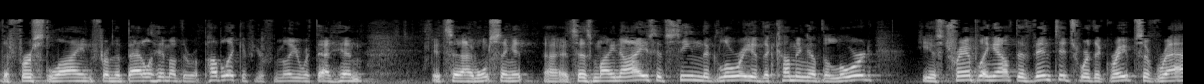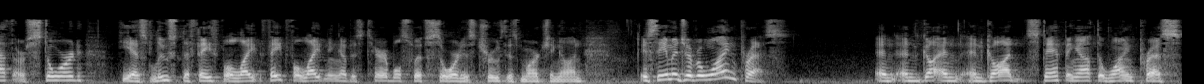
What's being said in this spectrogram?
the first line from the battle hymn of the Republic. If you're familiar with that hymn, it said, I won't sing it. Uh, it says, mine eyes have seen the glory of the coming of the Lord. He is trampling out the vintage where the grapes of wrath are stored. He has loosed the faithful light, fateful lightning of his terrible swift sword. His truth is marching on. It's the image of a wine press. And, and God, and, and God stamping out the wine press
